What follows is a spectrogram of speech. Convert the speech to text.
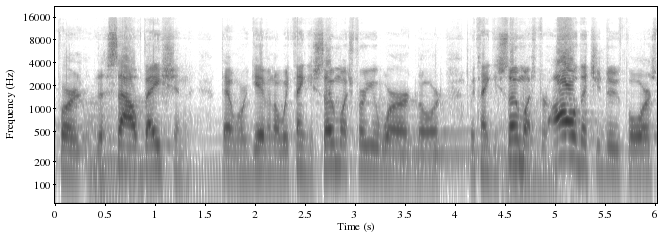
for the salvation that we're given. Lord, we thank you so much for your word, Lord. We thank you so much for all that you do for us.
